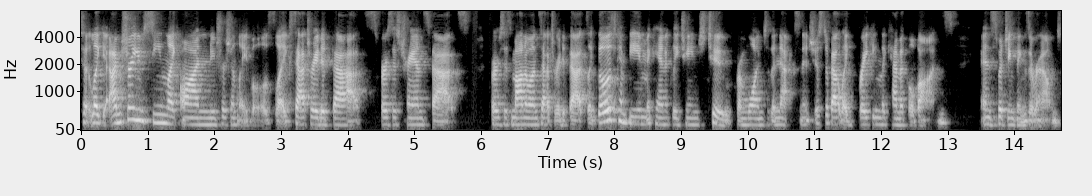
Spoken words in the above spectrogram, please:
to like, I'm sure you've seen like on nutrition labels, like saturated fats versus trans fats versus monounsaturated fats. Like those can be mechanically changed too from one to the next. And it's just about like breaking the chemical bonds and switching things around.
